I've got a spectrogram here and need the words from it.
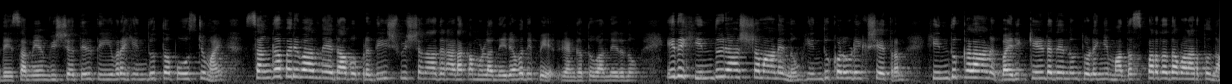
അതേസമയം വിഷയത്തിൽ തീവ്ര ഹിന്ദുത്വ പോസ്റ്റുമായി സംഘപരിവാർ നേതാവ് പ്രതീഷ് വിശ്വനാഥൻ അടക്കമുള്ള നിരവധി പേർ രംഗത്ത് വന്നിരുന്നു. ഇത് ഹിന്ദു രാഷ്ട്രമാണെന്നും ഹിന്ദുക്കളുടെ ക്ഷേത്രം ഹിന്ദുക്കളാണ് ഭരിക്കേണ്ടതെന്നും തുടങ്ങി മതസ്പർദ്ധത വളർത്തുന്ന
